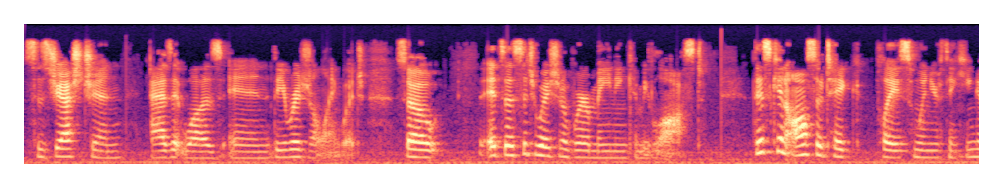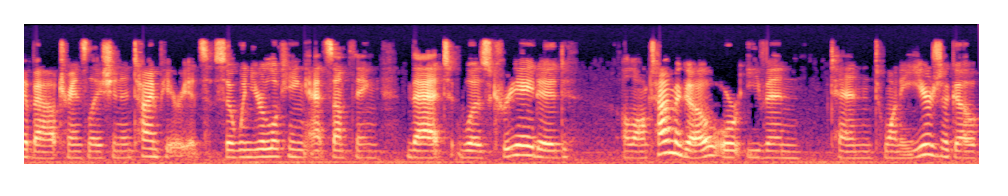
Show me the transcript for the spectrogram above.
suggestion as it was in the original language. So it's a situation of where meaning can be lost. This can also take place when you're thinking about translation and time periods. So when you're looking at something that was created a long time ago or even 10, 20 years ago,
